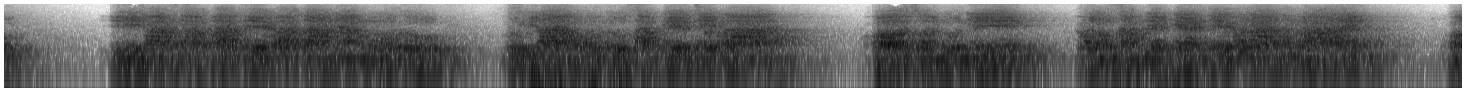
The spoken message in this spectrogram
ขอีทางสัพพะเทวตานังโหตุสุริยาโหตุสัพเพเทวาขอส่วนบุญนี้จงสำเร็จแก่เทวดาทั้งหลาย ขอ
